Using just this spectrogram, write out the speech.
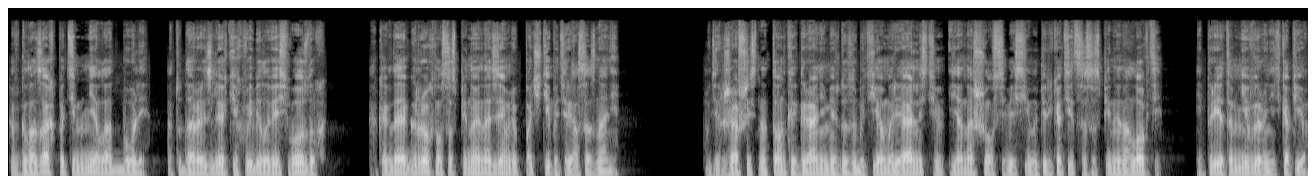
В глазах потемнело от боли, от удара из легких выбило весь воздух, а когда я грохнулся спиной на землю, почти потерял сознание. Удержавшись на тонкой грани между забытьем и реальностью, я нашел в себе силы перекатиться со спины на локти и при этом не выронить копье.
